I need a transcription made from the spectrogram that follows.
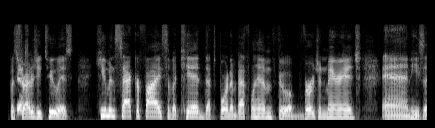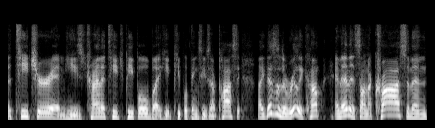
But Yes. strategy two is human sacrifice of a kid that's born in Bethlehem through a virgin marriage, and he's a teacher and he's trying to teach people, but he people thinks he's an apostate. Like this is a really comp. And then it's on a cross, and then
